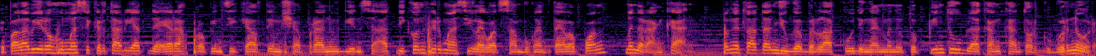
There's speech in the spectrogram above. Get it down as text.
Kepala Biro Humas Sekretariat Daerah Provinsi Kaltim Syapranudin saat dikonfirmasi lewat sambungan telepon menerangkan, pengetatan juga berlaku dengan menutup pintu belakang kantor gubernur.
